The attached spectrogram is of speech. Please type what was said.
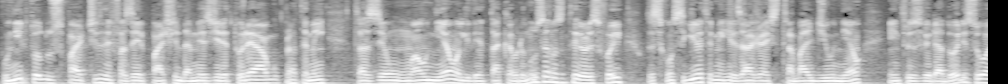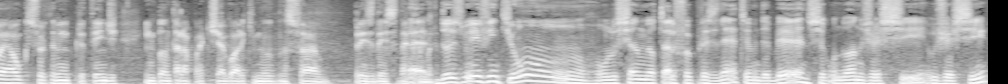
unir todos os partidos, né, fazer parte da mesa diretora é algo para também trazer uma união ali dentro da Câmara. Nos anos anteriores foi, vocês conseguiram também realizar já esse trabalho de união entre os vereadores ou é algo que o senhor também pretende implantar a partir agora aqui no, na sua presidência da é, Câmara? 2021, o Luciano Miotelli foi presidente do MDB, no segundo ano o Gersi, o Gersi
